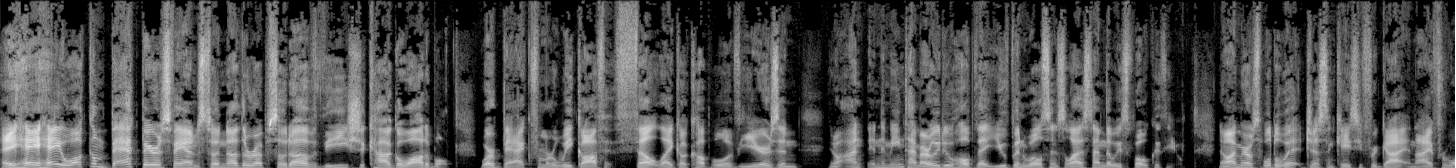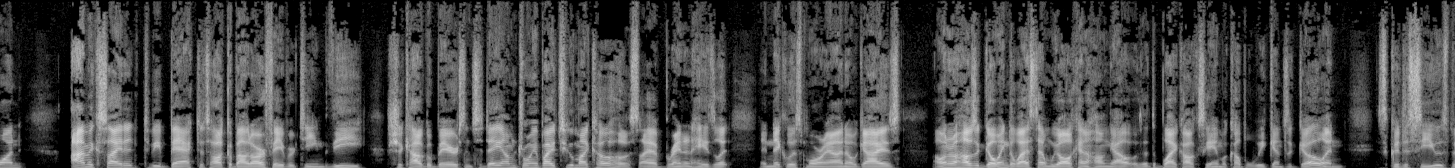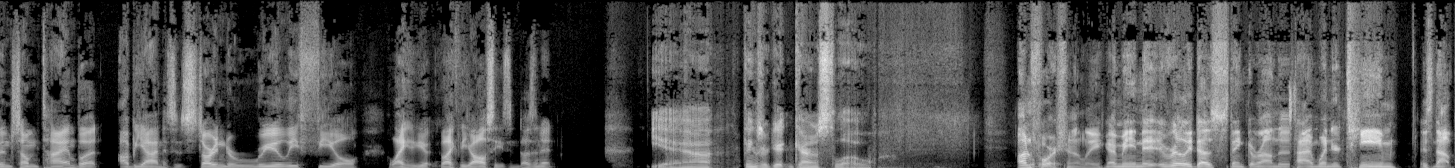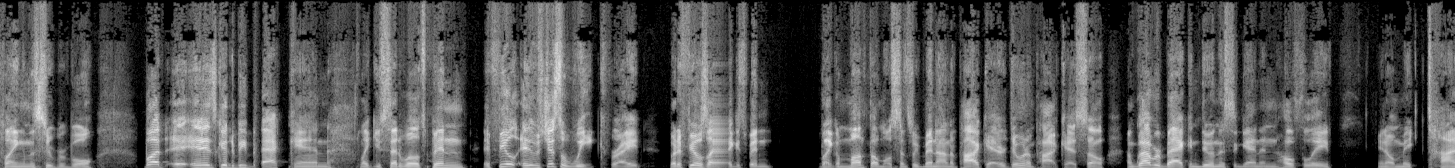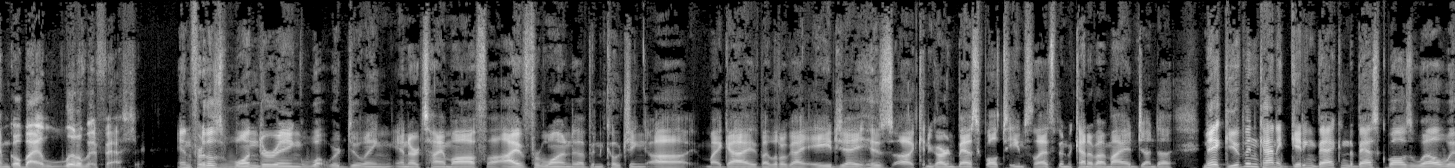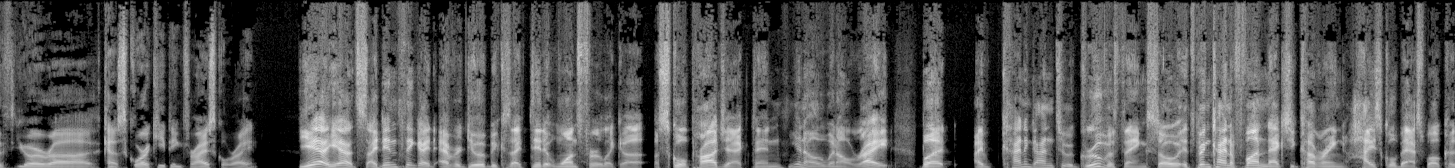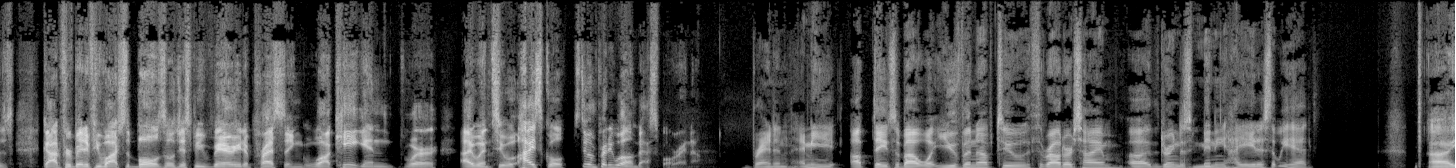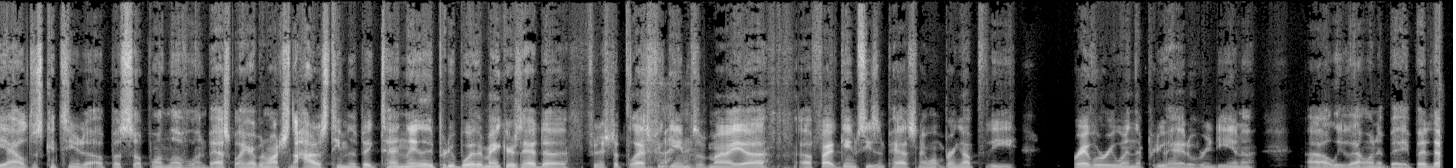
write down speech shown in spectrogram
Hey, hey, hey, welcome back, Bears fans, to another episode of the Chicago Audible. We're back from our week off. It felt like a couple of years. And, you know, in the meantime, I really do hope that you've been well since the last time that we spoke with you. Now, I'm Eros DeWitt, just in case you forgot. And I, for one, I'm excited to be back to talk about our favorite team, the Chicago Bears. And today I'm joined by two of my co hosts. I have Brandon Hazlett and Nicholas Moriano. Guys, I want to know how's it going. The last time we all kind of hung out was at the Blackhawks game a couple weekends ago. And, it's good to see you. It's been some time, but I'll be honest, it's starting to really feel like like the off season, doesn't it? Yeah, things are getting kind of slow. Unfortunately, I mean, it really does stink around this time when your team is not playing in the Super Bowl. But it is good to be back, and like you said, well, it's been it feel it was just a week, right? But it feels like it's been like a month almost since we've been on a podcast or doing a podcast. So I'm glad we're back and doing this again, and hopefully you know, make time go by a little bit faster. And for those wondering what we're doing in our time off, uh, I, for one, have been coaching uh, my guy, my little guy AJ, his uh, kindergarten basketball team. So that's been kind of on my agenda. Nick, you've been kind of getting back into basketball as well with your uh, kind of scorekeeping for high school, right? Yeah, yeah. It's, I didn't think I'd ever do it because I did it once for like a, a school project and, you know, it went all right. But I've kind of gotten into a groove of things. So it's been kind of fun actually covering high school basketball because God forbid if you watch the Bulls, it'll just be very depressing. Waukegan, where I went to high school, is doing pretty well in basketball right now. Brandon, any updates about what you've been up to throughout our time uh, during this mini hiatus that we had? Uh, yeah, I'll just continue to up us up one level in basketball here. I've been watching the hottest team in the Big Ten lately, the Purdue Boilermakers. I had uh, finished up the last few games of my uh, uh, five game season pass, and I won't bring up the rivalry win that Purdue had over Indiana. Uh, I'll leave that one at bay. But that-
